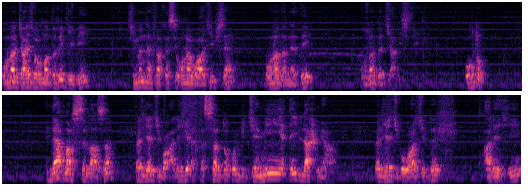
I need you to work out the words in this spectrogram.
Ona caiz olmadığı gibi kimin nefakası ona vacipse ona da ne değil? Ona da caiz değil. Oldu. E ne yapması lazım? Vel yecibu aleyhi ettesadduku bi cemi'i lahmiha. Vel yecibu vacibdir aleyhi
